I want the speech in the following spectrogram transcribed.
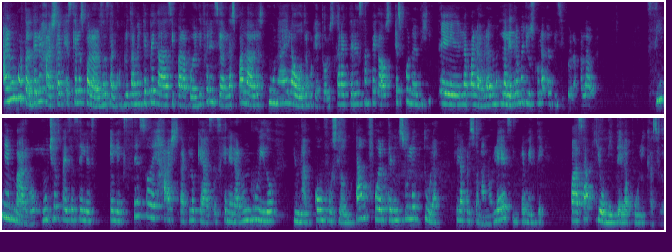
Algo importante en el hashtag es que las palabras están completamente pegadas y para poder diferenciar las palabras una de la otra, porque todos los caracteres están pegados, es poner eh, la palabra, la letra mayúscula al principio de la palabra. Sin embargo, muchas veces el, el exceso de hashtag lo que hace es generar un ruido y una confusión tan fuerte en su lectura la persona no lee, simplemente pasa y omite la publicación.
